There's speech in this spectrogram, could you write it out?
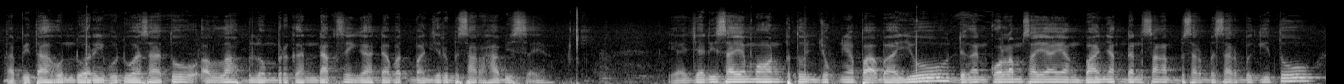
Tapi tahun 2021 Allah belum berkehendak sehingga dapat banjir besar habis saya. Ya, jadi saya mohon petunjuknya Pak Bayu dengan kolam saya yang banyak dan sangat besar-besar begitu,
